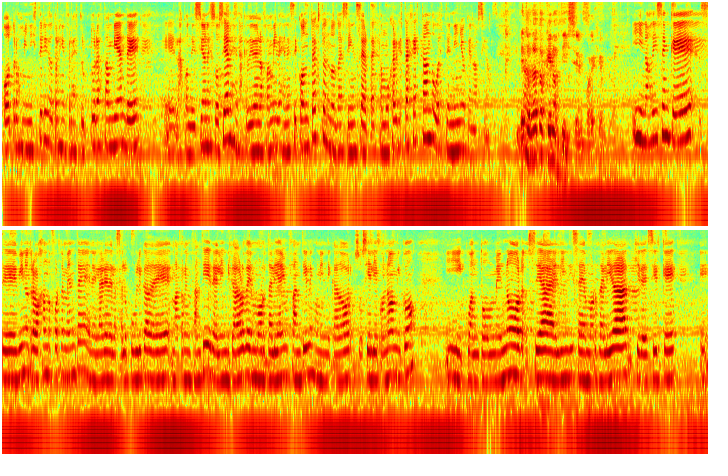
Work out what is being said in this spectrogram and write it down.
otros ministerios y otras infraestructuras también de eh, las condiciones sociales en las que viven las familias en ese contexto en donde se inserta esta mujer que está gestando o este niño que nació. ¿Estos datos qué nos dicen, por ejemplo? Y nos dicen que se vino trabajando fuertemente en el área de la salud pública de materno-infantil. El indicador de mortalidad infantil es un indicador social y económico y cuanto menor sea el índice de mortalidad, quiere decir que eh,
